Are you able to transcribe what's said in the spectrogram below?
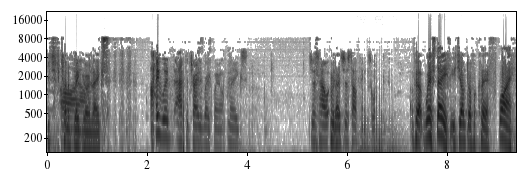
You'd just be trying Oh, to break your own ah. legs. I would have to try to break my own legs. Just how Would I- just how things work. I'd be like, "Where's Dave? He jumped off a cliff. Why?"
